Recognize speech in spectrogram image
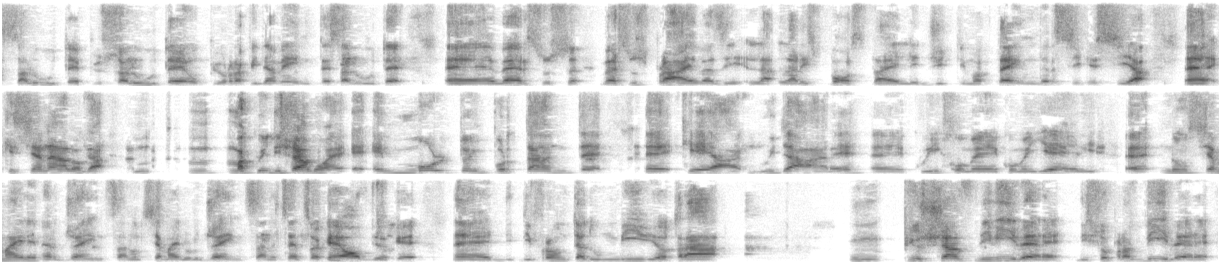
salute, più salute o più rapidamente salute eh, versus, versus, privacy, la, la, risposta è legittimo attendersi che sia, eh, che sia analoga, ma qui diciamo è, è molto importante eh, che a guidare eh, qui come, come ieri eh, non sia mai l'emergenza, non sia mai l'urgenza, nel senso che è ovvio che eh, di, di, fronte ad un bivio tra mh, più chance di vivere, di sopravvivere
